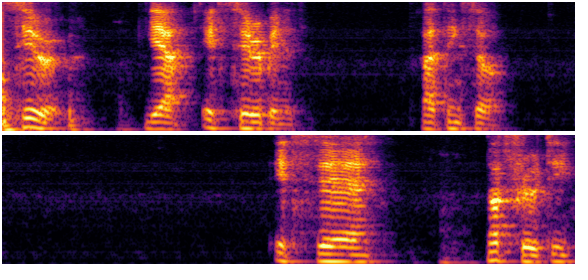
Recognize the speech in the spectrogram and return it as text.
Syrup. Yeah, it's syrup in it. I think so. It's uh, not fruity.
